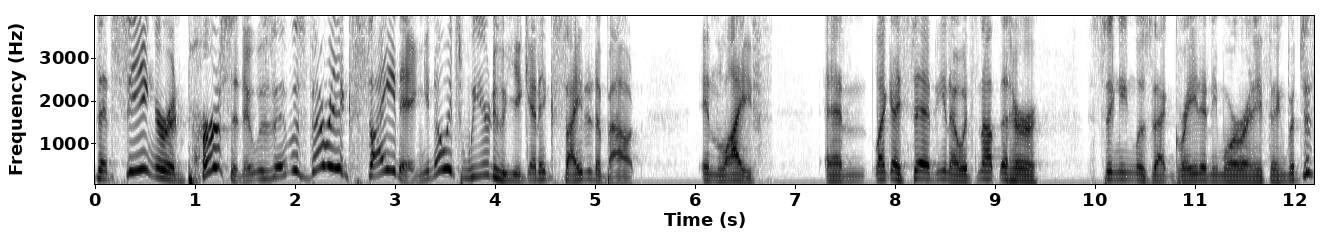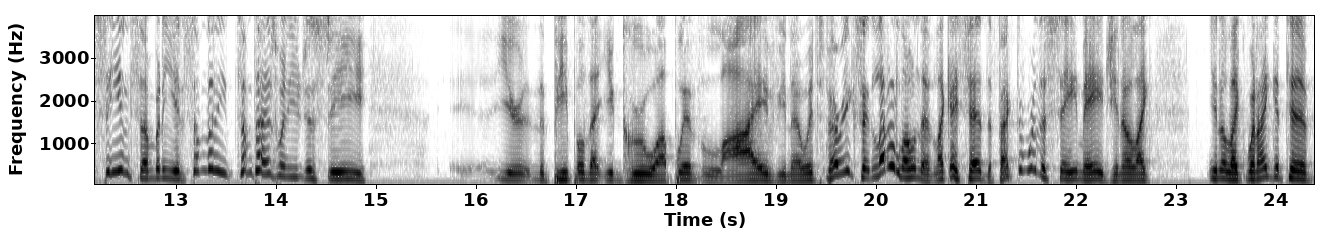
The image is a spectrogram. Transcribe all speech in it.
that seeing her in person it was it was very exciting you know it's weird who you get excited about in life and like I said, you know, it's not that her singing was that great anymore or anything, but just seeing somebody, it's somebody. Sometimes when you just see uh, your the people that you grew up with live, you know, it's very exciting. Let alone that, like I said, the fact that we're the same age, you know, like you know, like when I get to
